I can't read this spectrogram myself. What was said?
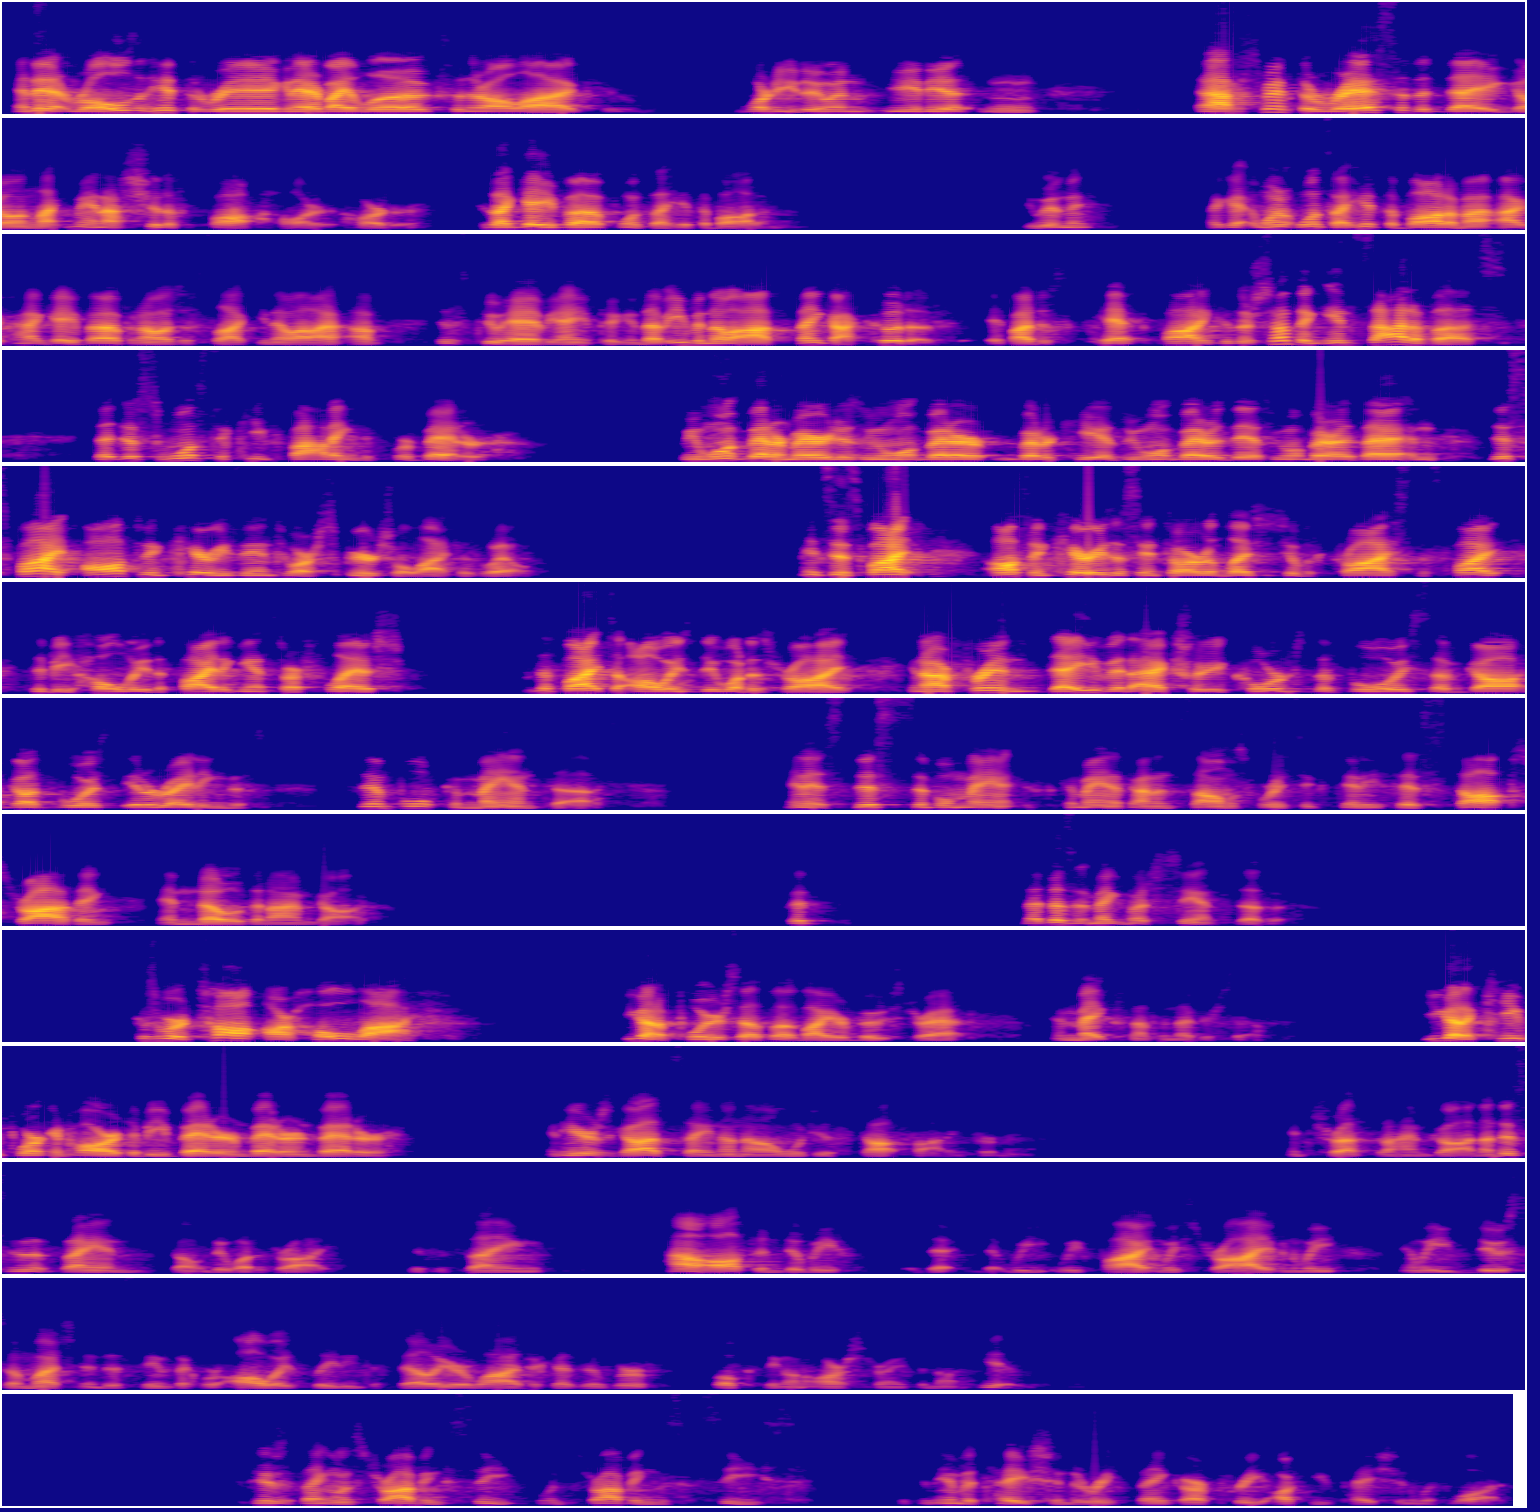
and then it rolls and hit the rig, and everybody looks, and they're all like, what are you doing, you idiot? And, and I've spent the rest of the day going like, man, I should have fought hard, harder. Because I gave up once I hit the bottom. You with me? Like once I hit the bottom, I, I kind of gave up, and I was just like, you know, I, I, this is too heavy. I ain't picking it up. Even though I think I could have if I just kept fighting, because there's something inside of us that just wants to keep fighting for better. We want better marriages. We want better better kids. We want better this. We want better that. And this fight often carries into our spiritual life as well. It's this fight often carries us into our relationship with Christ. This fight to be holy, the fight against our flesh, the fight to always do what is right. And our friend David actually records the voice of God, God's voice iterating this simple command to us. And it's this simple man, command found in Psalms 46:10. He says, "Stop striving and know that I am God." But that doesn't make much sense, does it? Because we're taught our whole life, you got to pull yourself up by your bootstraps and make something of yourself. You got to keep working hard to be better and better and better. And here's God saying, No, no, I want you to stop fighting for a minute and trust that I am God. Now, this isn't saying don't do what is right. This is saying how often do we that, that we, we fight and we strive and we and we do so much and it just seems like we're always leading to failure. Why? Because we're focusing on our strength and not His. Because Here's the thing: when striving cease, when strivings cease, it's an invitation to rethink our preoccupation with what?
